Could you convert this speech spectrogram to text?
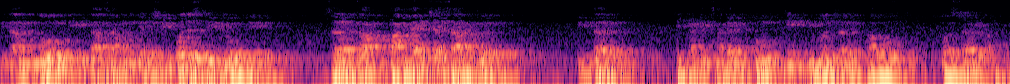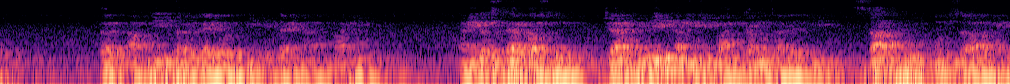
निदान दोन तीन तासामध्ये अशी परिस्थिती होते. जर का बाहेरच्या सारखं इतर ठिकाणी झालं दोन तीन दिवस जर पाऊस कोसळला तर काही वरती घेता येणार नाही आणि रस्त्यापासून ज्या बिल्डिंग आणि जी बांधकामं झाल्या ती सात फूट उंच आहे.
